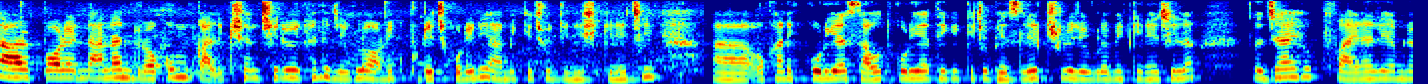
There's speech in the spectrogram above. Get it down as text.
তারপরে নানান রকম কালেকশান ছিল এখানে, যেগুলো অনেক ফুটেজ করিনি। আমি কিছু জিনিস কিনেছি। ওখানে কোরিয়া, সাউথ কোরিয়া থেকে কিছু ভেসলেট ছিল যেগুলো আমি কিনেছিলাম। তো যাই হোক ফাইনালি আমরা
